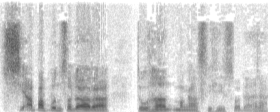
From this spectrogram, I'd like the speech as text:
Siapa pun saudara, Tuhan mengasihi saudara.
